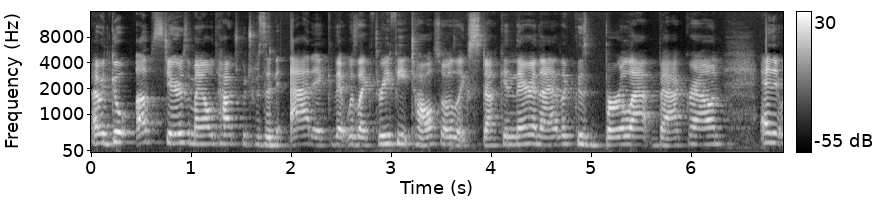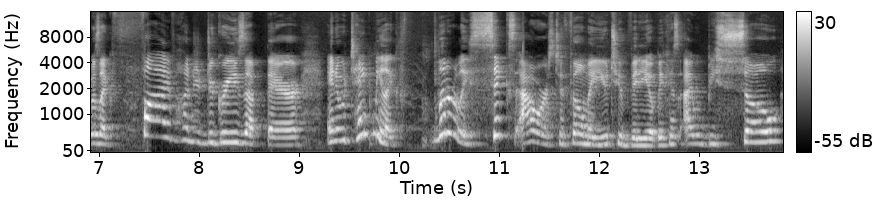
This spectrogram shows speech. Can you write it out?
I would go upstairs in my old house which was an attic that was like three feet tall so I was like stuck in there and I had like this burlap background and it was like 500 degrees up there and it would take me like literally six hours to film a YouTube video because I would be so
